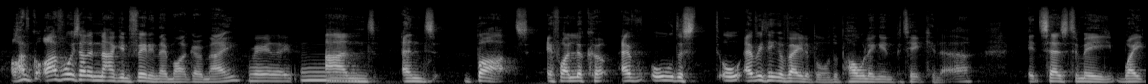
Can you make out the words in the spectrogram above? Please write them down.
I've got, I've always had a nagging feeling they might go May. Really? Mm. And and but if I look at ev- all this, all everything available, the polling in particular, it says to me, wait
